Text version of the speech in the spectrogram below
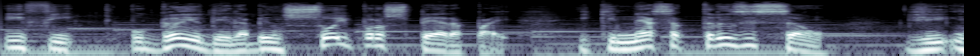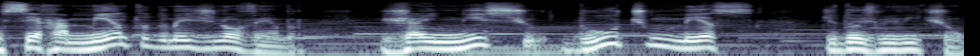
enfim, o ganho dele. Abençoe e prospera, Pai. E que nessa transição de encerramento do mês de novembro, já início do último mês de 2021,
